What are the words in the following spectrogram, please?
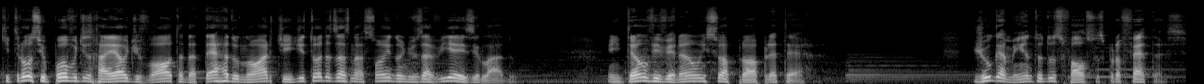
que trouxe o povo de Israel de volta da terra do norte e de todas as nações onde os havia exilado. Então viverão em sua própria terra. Julgamento dos falsos profetas.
